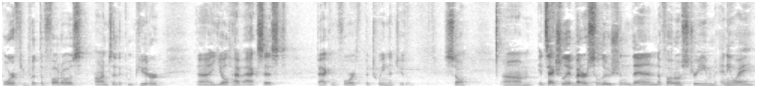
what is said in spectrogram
or if you put the photos onto the computer, uh, you'll have access back and forth between the two. So um, it's actually a better solution than the photo stream anyway.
